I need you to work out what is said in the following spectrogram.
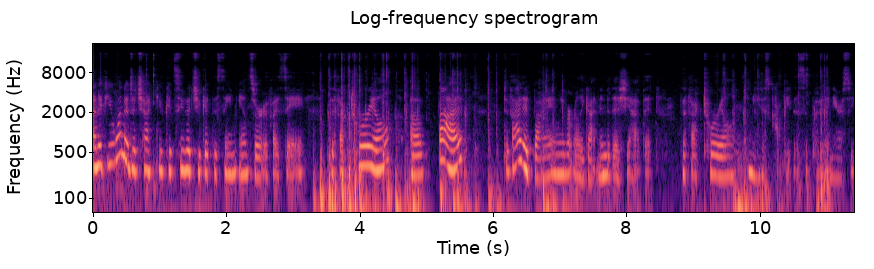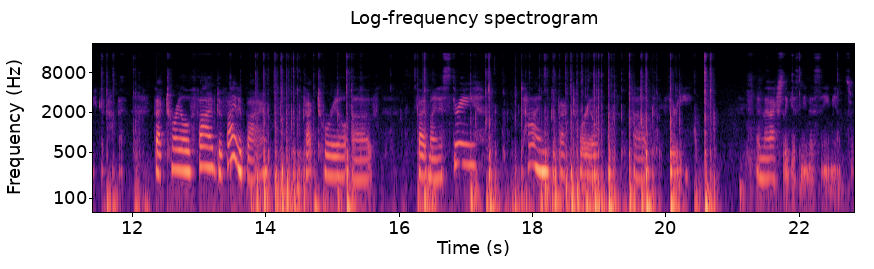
and if you wanted to check, you could see that you get the same answer if I say the factorial of 5 divided by, and we haven't really gotten into this yet, but the factorial, let me just copy this and put it in here so you can have it. Factorial of 5 divided by factorial of 5 minus 3 times the factorial of 3. And that actually gives me the same answer.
